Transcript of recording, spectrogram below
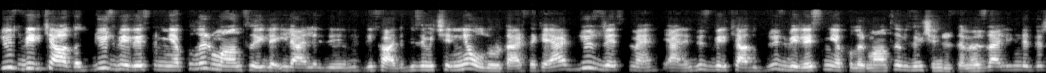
Düz bir kağıda düz bir resim yapılır mantığıyla ilerlediğimiz ifade bizim için ne olur dersek eğer düz resme yani düz bir kağıda düz bir resim yapılır mantığı bizim için düzleme özelliğindedir.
